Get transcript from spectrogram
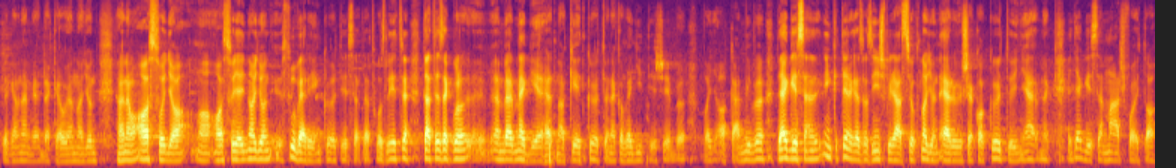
nekem nem érdekel olyan nagyon, hanem az, hogy, a, az, hogy egy egy nagyon szuverén költészetet hoz létre. Tehát ezekből ember megélhetne a két költőnek a vegyítéséből, vagy akármiből. De egészen, tényleg ez az inspirációk nagyon erősek a költői nyelvnek. Egy egészen másfajta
